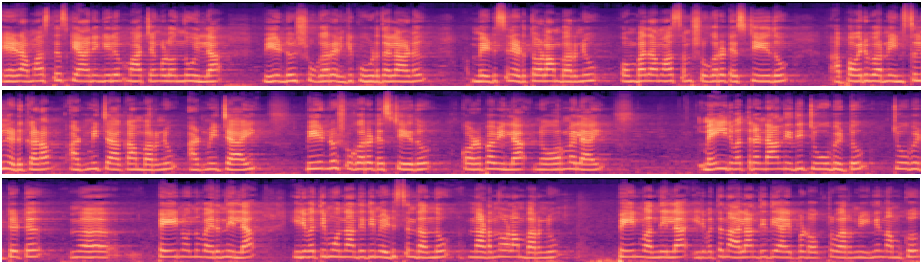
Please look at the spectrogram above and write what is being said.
ഏഴാം മാസത്തെ സ്കാനിങ്ങിലും മാറ്റങ്ങളൊന്നുമില്ല. വീണ്ടും ഷുഗർ എനിക്ക് കൂടുതലാണ്. മെഡിസിൻ എടുത്തോളാൻ പറഞ്ഞു. ഒമ്പതാം മാസം ഷുഗർ ടെസ്റ്റ് ചെയ്തു. അപ്പോൾ അവർ പറഞ്ഞു ഇൻസുലിൻ എടുക്കണം. അഡ്മിറ്റ് ആക്കാൻ പറഞ്ഞു. അഡ്മിറ്റായി. വീണ്ടും ഷുഗർ ടെസ്റ്റ് ചെയ്തു. കുഴപ്പമില്ല. നോർമലായി. മെയ് ഇരുപത്തിരണ്ടാം തീയതി ട്യൂബ് ഇട്ടു. ട്യൂബ് ഇട്ടിട്ട് പെയിൻ ഒന്നും വരുന്നില്ല. ഇരുപത്തിമൂന്നാം തീയതി മെഡിസിൻ തന്നു. നടന്നോളാം പറഞ്ഞു. പെയിൻ വന്നില്ല. ഇരുപത്തിനാലാം തീയതി ആയപ്പോൾ ഡോക്ടർ പറഞ്ഞു ഇനി നമുക്ക്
